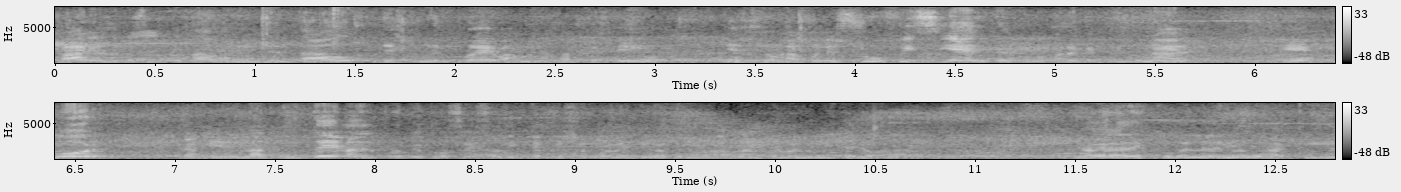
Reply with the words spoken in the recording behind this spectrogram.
varios de los imputados han intentado destruir pruebas, amenazar testigos y esas son razones suficientes como para que el tribunal, eh, por eh, la tutela del propio proceso, dicte prisión preventiva como lo ha planteado el Ministerio Público. Yo agradezco verle de nuevo aquí.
